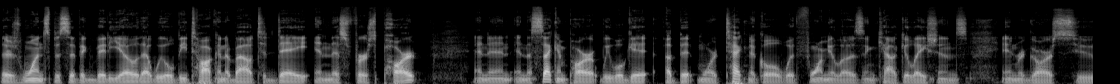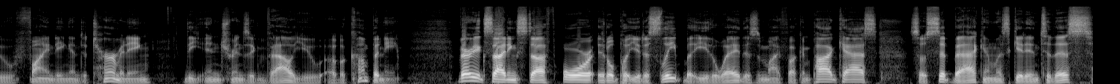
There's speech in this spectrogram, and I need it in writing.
There's one specific video that we will be talking about today in this first part. And then in the second part, we will get a bit more technical with formulas and calculations in regards to finding and determining the intrinsic value of a company. Very exciting stuff, or it'll put you to sleep. But either way, this is my fucking podcast. So sit back and let's get into this.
